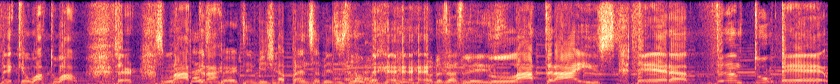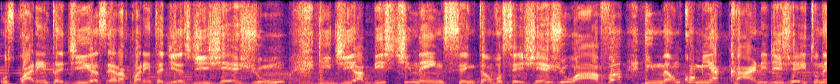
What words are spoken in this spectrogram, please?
né? Que é o atual, certo? Lá tá atrás. esperto, hein, bicho? Rapaz, não sabia disso não. Todas as leis. Lá atrás era tanto é, os 40 dias era 40 dias de jejum e de abstinência. Então você jejuava e não comia carne de jeito nenhum.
